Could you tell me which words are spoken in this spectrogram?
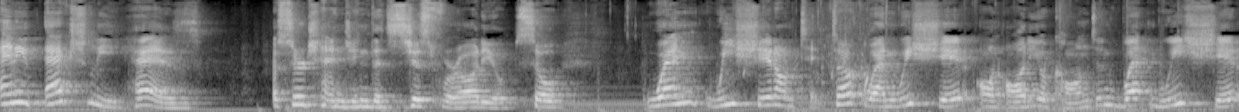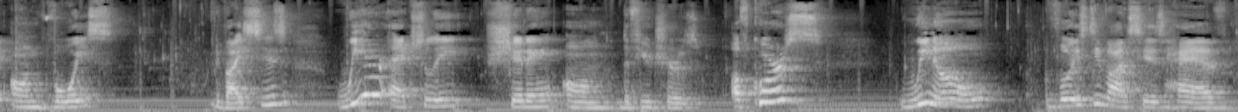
and it actually has a search engine that's just for audio. So when we shit on TikTok, when we shit on audio content, when we shit on voice devices, we are actually shitting on the futures. Of course, we know voice devices have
